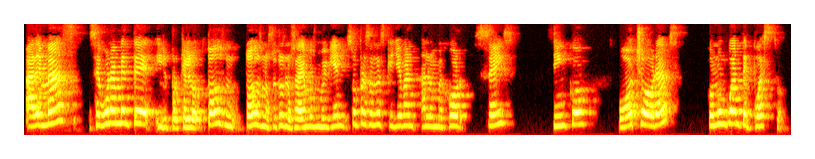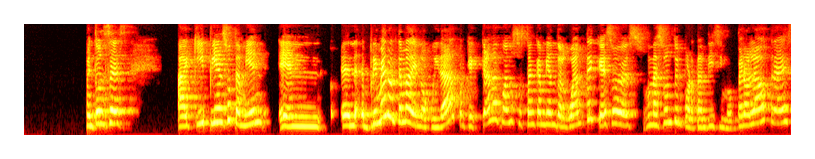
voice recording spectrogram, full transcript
Además, seguramente, y porque todos, todos nosotros lo sabemos muy bien, son personas que llevan a lo mejor seis, cinco o ocho horas con un guante puesto. Entonces, aquí pienso también en, en, primero el tema de inocuidad, porque cada cuando se están cambiando el guante, que eso es un asunto importantísimo, pero la otra es,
